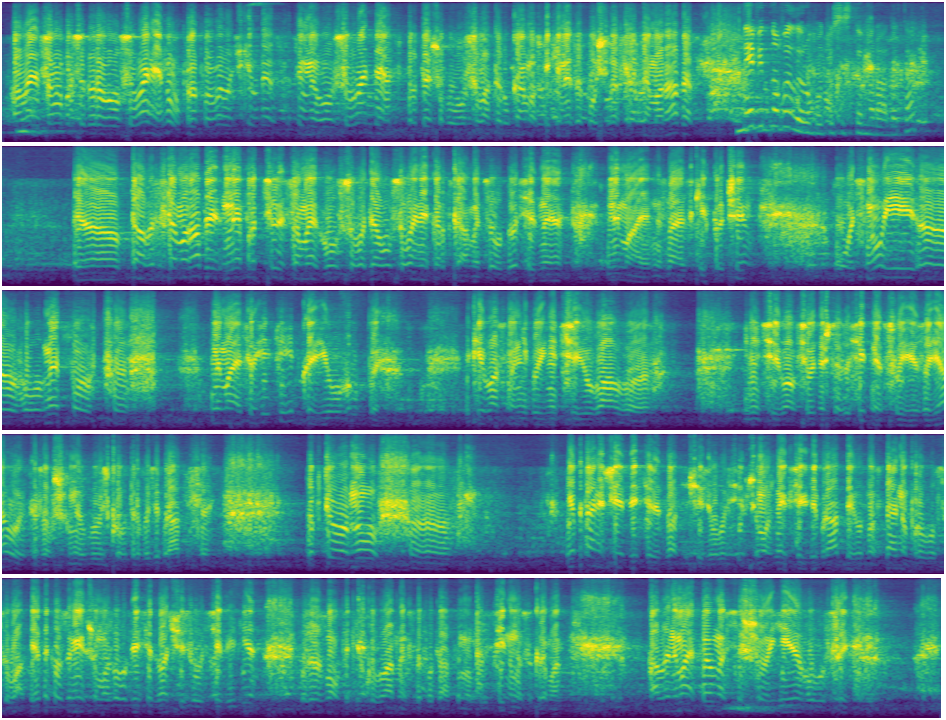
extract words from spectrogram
Але сама процедура голосування, ну про невеличке адміністративне голосування, про те, щоб голосувати руками, оскільки не запущена система рада. Не відновили роботу системи ради, так? Е, та система ради не працює саме як голосува- для голосування картками. Цього досі не немає. Не знаю з яких причин. Ось ну і е, головне, то немає Сергія Тігіпка і його групи, який власне ніби ініціював. е, Ініціював сьогоднішнє засідання своєю заявою, казав, що не обов'язково треба зібратися. Тобто, ну е, Є питання, чи є 226 голосів, чи можна їх всіх зібрати і одностайно проголосувати. Я так розумію, що можливо 226 голосів є, вже знов таки в кулуарних з депутатами, зокрема. Але немає певності, що голоси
